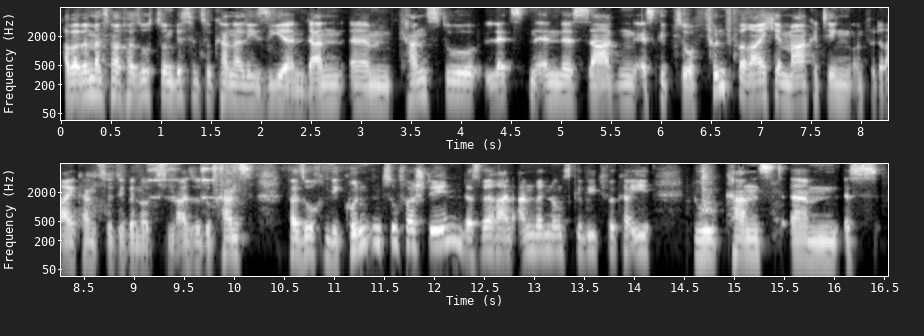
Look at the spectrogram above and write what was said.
Aber wenn man es mal versucht, so ein bisschen zu kanalisieren, dann ähm, kannst du letzten Endes sagen, es gibt so fünf Bereiche im Marketing und für drei kannst du sie benutzen. Also du kannst versuchen, die Kunden zu verstehen. Das wäre ein Anwendungsgebiet für KI. Du kannst ähm, es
